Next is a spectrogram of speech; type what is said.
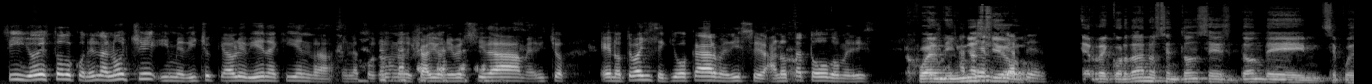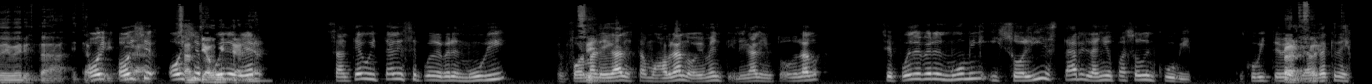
Sí, yo he estado con él anoche y me ha dicho que hable bien aquí en la, en la columna de Radio Universidad. Me ha dicho, eh, no te vayas a equivocar, me dice, anota todo, me dice. Juan Ignacio, eh, recordanos entonces dónde se puede ver esta, esta hoy, película. Hoy se, hoy se puede Italia. ver, Santiago Italia se puede ver en movie, en forma sí. legal estamos hablando, obviamente, ilegal en todos lados. Se puede ver en movie y solía estar el año pasado en Cubit. Cubit TV. La verdad que des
